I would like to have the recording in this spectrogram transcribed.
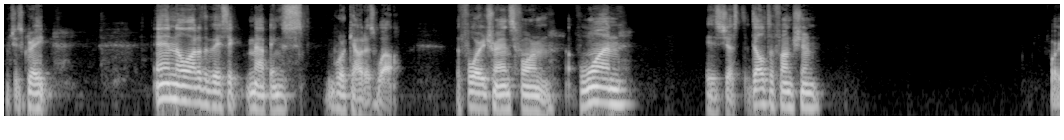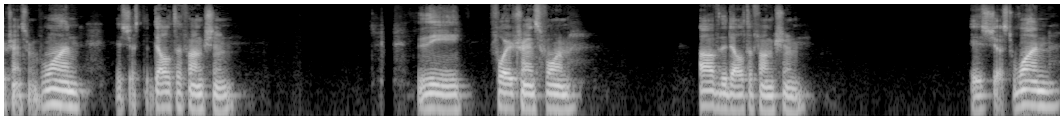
Which is great. And a lot of the basic mappings work out as well. The Fourier transform of 1 is just the delta function. Fourier transform of 1 is just the delta function. The Fourier transform of the delta function is just 1.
